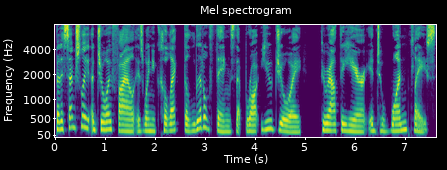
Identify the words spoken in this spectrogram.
But essentially, a joy file is when you collect the little things that brought you joy throughout the year into one place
